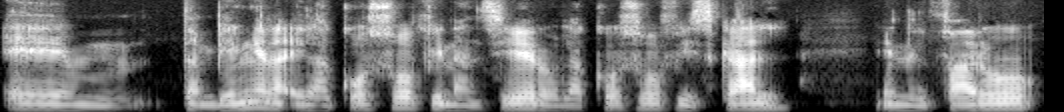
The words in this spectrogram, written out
em, también el, acoso financiero, el acoso fiscal. En el Faro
